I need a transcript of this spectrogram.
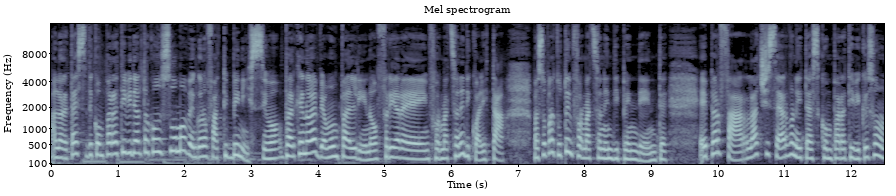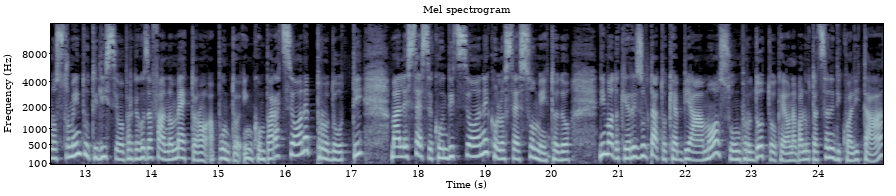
Allora, i test comparativi di altro consumo vengono fatti benissimo perché noi abbiamo un pallino, offrire informazione di qualità, ma soprattutto informazione indipendente. E per farla ci servono i test comparativi che sono uno strumento utilissimo perché cosa fanno? Mettono appunto in comparazione prodotti ma alle stesse condizioni con lo stesso metodo, di modo che il risultato che abbiamo su un prodotto che è una valutazione di qualità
